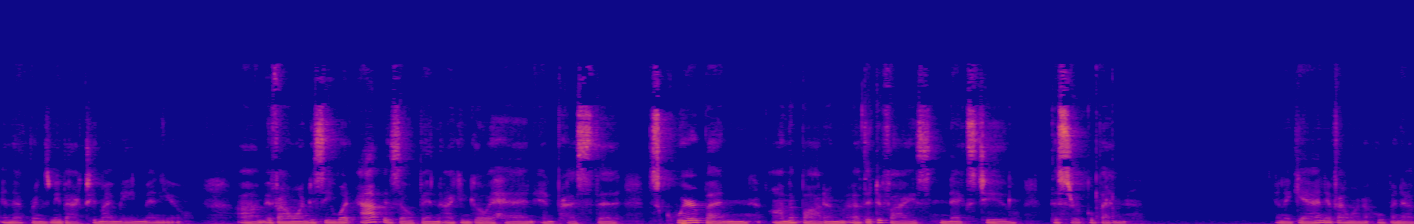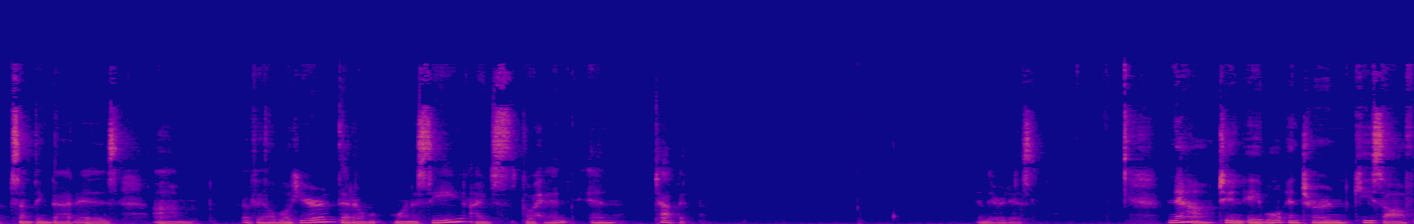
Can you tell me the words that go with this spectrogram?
and that brings me back to my main menu. Um, if I want to see what app is open, I can go ahead and press the square button on the bottom of the device next to the circle button. And again, if I want to open up something that is um, available here that I want to see, I just go ahead and tap it. And there it is. Now, to enable and turn KeySoft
